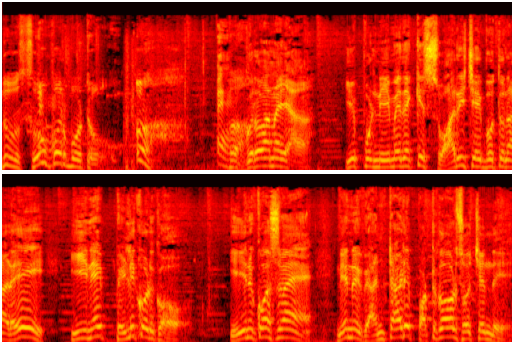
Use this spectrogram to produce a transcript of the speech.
నువ్వు సూపర్ మోటు. గురవన్నయ్య ఇప్పుడు నీ మీదకి స్వారీ చేయబోతున్నాడే. ఈయనే పెళ్ళి కొడుకో. ఈయన కోసమే నిన్ను వెంటాడి పట్టుకోవాల్సి వచ్చింది.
